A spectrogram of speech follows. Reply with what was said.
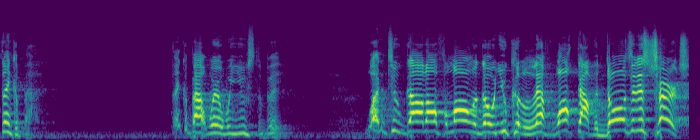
Think about it. Think about where we used to be. Wasn't too god awful long ago you could have left, walked out the doors of this church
